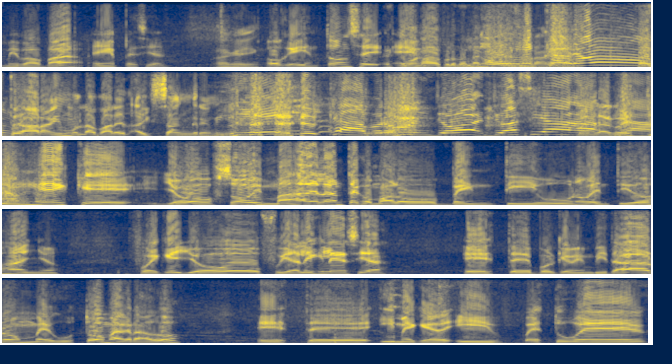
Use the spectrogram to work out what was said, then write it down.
Mi papá en especial. Ok. Ok, entonces. Esto me eh, acaba de explotar la cabeza ahora nunca- mismo. Cabrón. Ahora mismo en la pared hay sangre en Bien, cabrón. Yo, yo hacía. Pues la cuestión es que yo soy más adelante, como a los 21, 22 años, fue que yo fui a la iglesia, este, porque me invitaron, me gustó, me agradó, este, y me quedé, y estuve,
